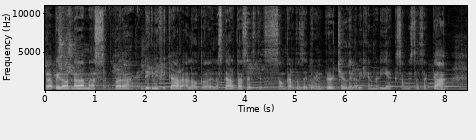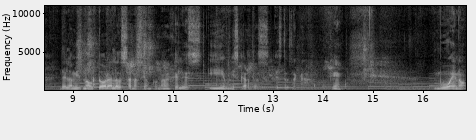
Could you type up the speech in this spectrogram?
Rápido, nada más para dignificar a la autora de las cartas. son cartas de Doreen Virtue, de la Virgen María, que son estas acá. De la misma autora, La Sanación con Ángeles. Y mis cartas, estas de acá. Bueno,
